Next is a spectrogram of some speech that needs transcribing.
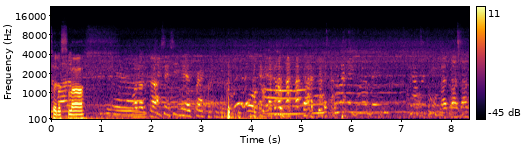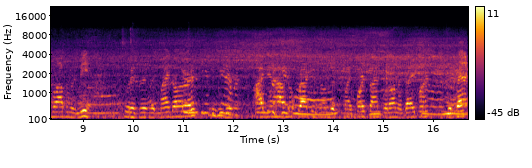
to the sloth. One on top. She said she has practice. That, that, that's what happened with me. With, with, with my daughter, I didn't have no practice on the, my first time put on a diaper. The back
